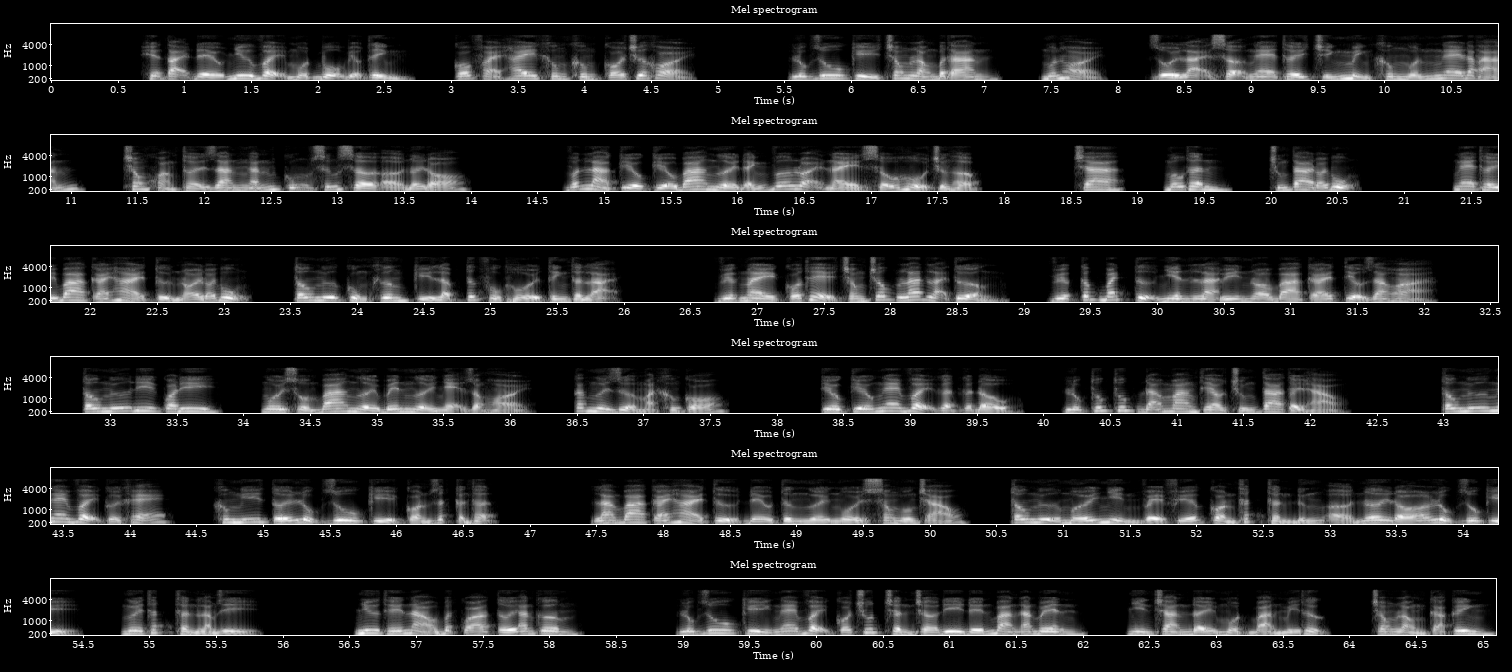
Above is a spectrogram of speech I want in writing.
Hiện tại đều như vậy một bộ biểu tình, có phải hay không không có chữa khỏi. Lục Du Kỳ trong lòng bất an, muốn hỏi, rồi lại sợ nghe thấy chính mình không muốn nghe đáp án, trong khoảng thời gian ngắn cũng sững sờ ở nơi đó. Vẫn là kiều kiều ba người đánh vỡ loại này xấu hổ trường hợp. Cha, mẫu thân, chúng ta đói bụng. Nghe thấy ba cái hải tử nói đói bụng, Tâu Ngữ cùng Khương Kỳ lập tức phục hồi tinh thần lại. Việc này có thể trong chốc lát lại tưởng, việc cấp bách tự nhiên là huy no ba cái tiểu gia hỏa. Tâu Ngữ đi qua đi, ngồi xổm ba người bên người nhẹ giọng hỏi, các ngươi rửa mặt không có. Tiêu Kiều nghe vậy gật gật đầu, lục thúc thúc đã mang theo chúng ta tẩy hảo. Tâu ngữ nghe vậy cười khẽ, không nghĩ tới lục du kỳ còn rất cẩn thận. Làm ba cái hải tử đều từng người ngồi xong uống cháo, Tâu ngữ mới nhìn về phía còn thất thần đứng ở nơi đó lục du kỳ, ngươi thất thần làm gì? Như thế nào bất quá tới ăn cơm? Lục du kỳ nghe vậy có chút trần chờ đi đến bàn ăn bên, nhìn tràn đầy một bàn mỹ thực, trong lòng cả kinh.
